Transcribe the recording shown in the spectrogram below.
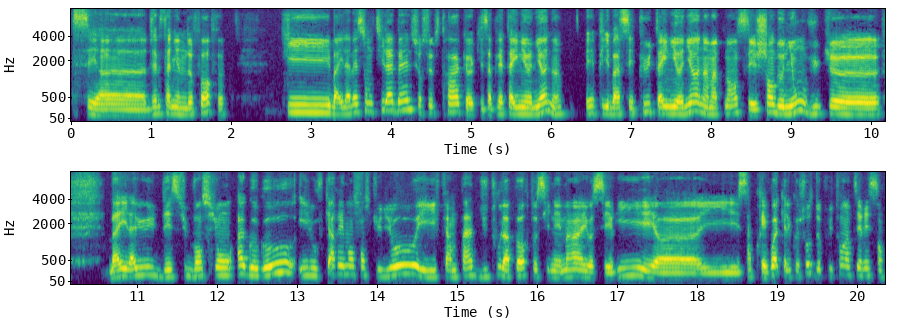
c'est euh, James Tanyan de Forth, qui bah, il avait son petit label sur Substract euh, qui s'appelait Tiny Onion. Et puis bah, c'est plus Tiny Onion hein, maintenant, c'est Champ d'Oignon, vu que bah, il a eu des subventions à gogo, il ouvre carrément son studio, et il ferme pas du tout la porte au cinéma et aux séries, et euh, ça prévoit quelque chose de plutôt intéressant.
